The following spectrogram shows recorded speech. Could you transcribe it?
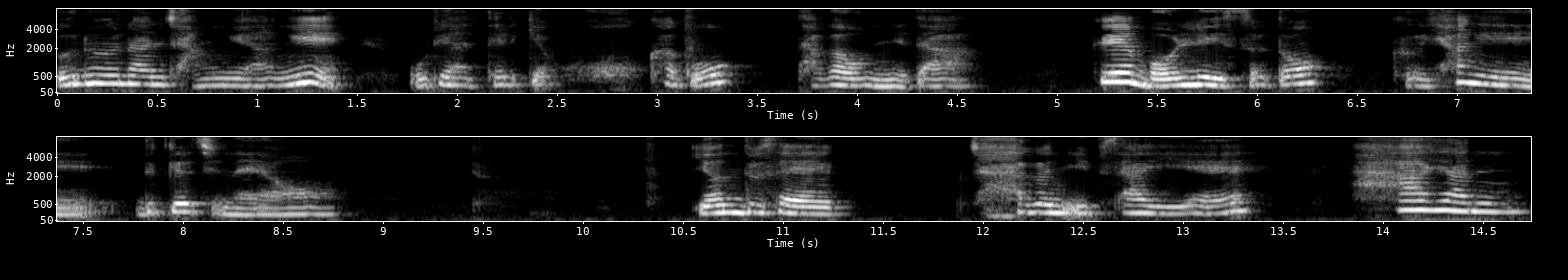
은은한 장미향이 우리한테 이렇게 훅 하고 다가옵니다. 꽤 멀리 있어도 그 향이 느껴지네요. 연두색 작은 잎 사이에 하얀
